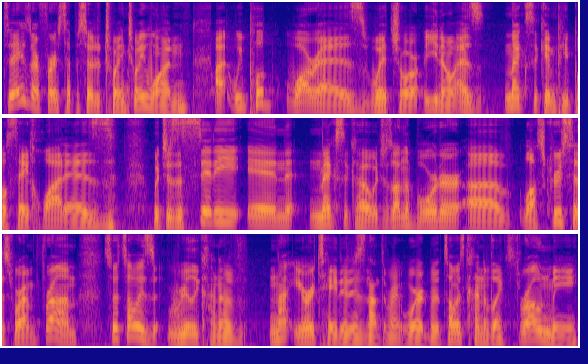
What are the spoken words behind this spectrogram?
Today is our first episode of 2021. Uh, we pulled Juarez, which, or, you know, as Mexican people say, Juarez, which is a city in Mexico, which is on the border of Las Cruces, where I'm from. So it's always really kind of not irritated is not the right word, but it's always kind of like thrown me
